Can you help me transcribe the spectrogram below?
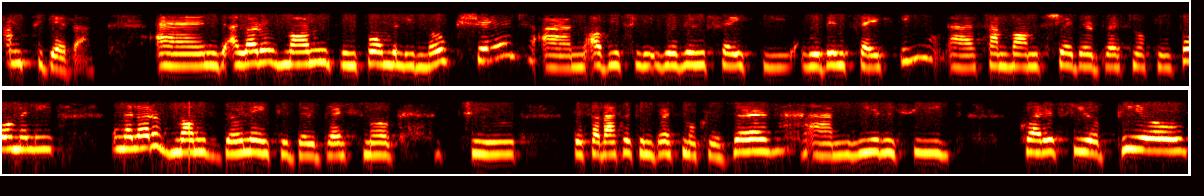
come together and a lot of moms informally milk shared, um, obviously within safety. Within safety, uh, some moms share their breast milk informally, and a lot of moms donated their breast milk to the South African Breast Milk Reserve. Um, we received quite a few appeals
